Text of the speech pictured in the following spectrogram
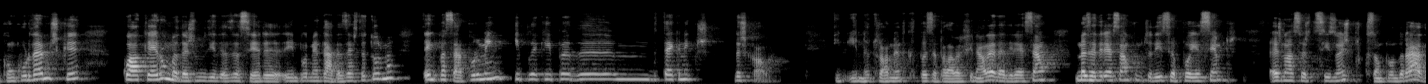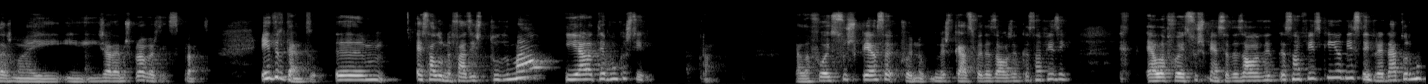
concordamos que qualquer uma das medidas a ser eh, implementadas esta turma tem que passar por mim e pela equipa de, de técnicos da escola. E, e, naturalmente que depois a palavra final é da direção, mas a direção, como tu disse, apoia sempre as nossas decisões porque são ponderadas, não é? E, e já demos provas disso. Pronto. Entretanto, hum, esta aluna faz isto tudo mal e ela teve um castigo. Pronto. Ela foi suspensa, foi neste caso foi das aulas de educação física, ela foi suspensa das aulas de educação física e eu disse frente à turma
